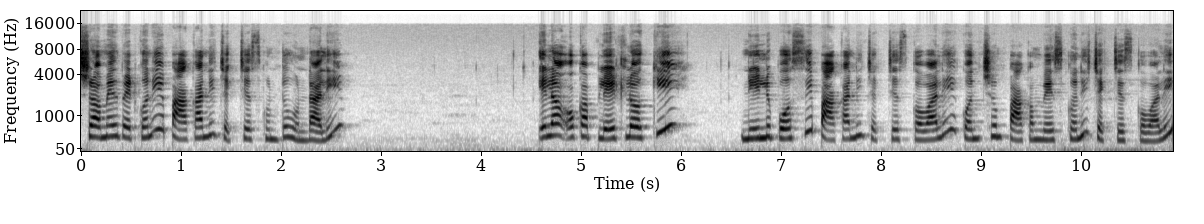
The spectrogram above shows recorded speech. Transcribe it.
స్టవ్ మీద పెట్టుకొని పాకాన్ని చెక్ చేసుకుంటూ ఉండాలి. ఇలా ఒక ప్లేట్లోకి నీళ్ళు పోసి పాకాన్ని చెక్ చేసుకోవాలి. కొంచెం పాకం వేసుకొని చెక్ చేసుకోవాలి.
